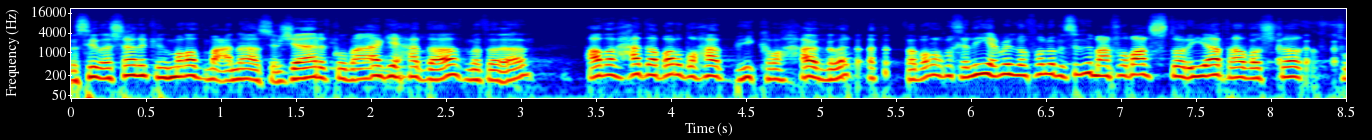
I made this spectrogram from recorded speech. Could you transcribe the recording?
بصير أشارك المرض مع ناس. شارك ومعي حدا مثلا. هذا الحدا برضه حاب يكره حاله فبروح بخليه يعمل له follow بصير له بعض ستوريات. هذا الشخص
